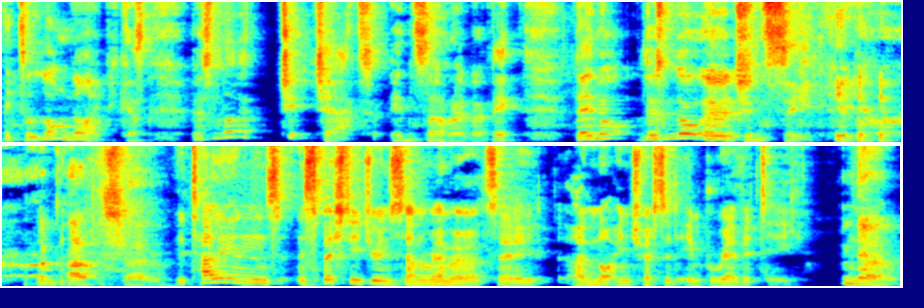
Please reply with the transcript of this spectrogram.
it's a long night because there's a lot of chit chat in Sanremo. They, they're not. There's no urgency about the show. Italians, especially during Sanremo, I'd say, are not interested in brevity. No,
